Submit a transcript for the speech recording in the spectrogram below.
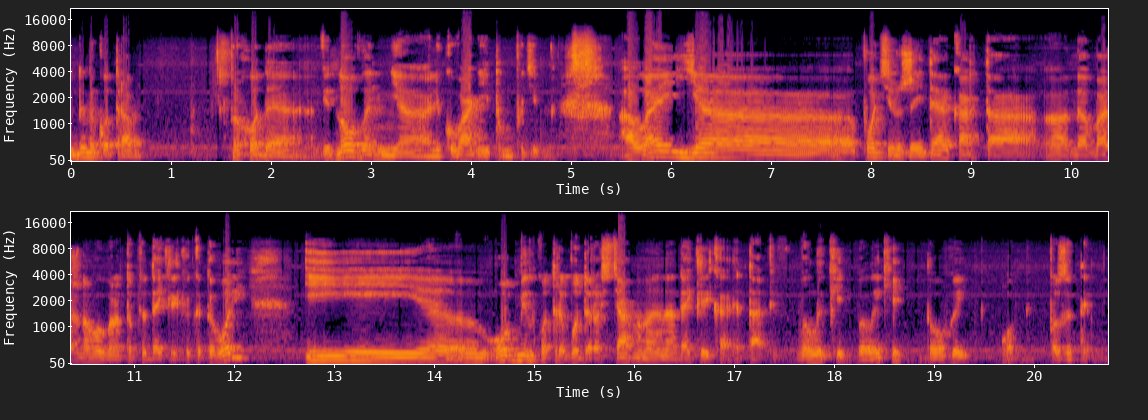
людина, котра проходить відновлення, лікування і тому подібне. Але й потім вже йде карта е, необмеженого вибору, тобто декілька категорій. І обмін, котрий буде розтягнений на декілька етапів. Великий, великий, довгий обмін, позитивний.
